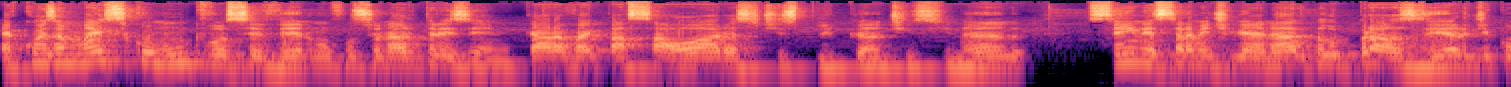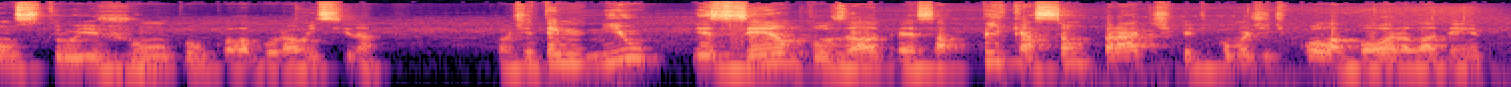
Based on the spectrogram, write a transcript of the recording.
É a coisa mais comum que você vê num funcionário 3M. O cara vai passar horas te explicando, te ensinando, sem necessariamente ganhar nada, pelo prazer de construir junto, ou colaborar, ou ensinar. Então, a gente tem mil exemplos lá dessa aplicação prática de como a gente colabora lá dentro.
